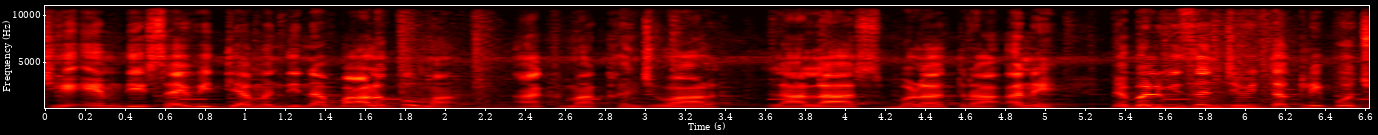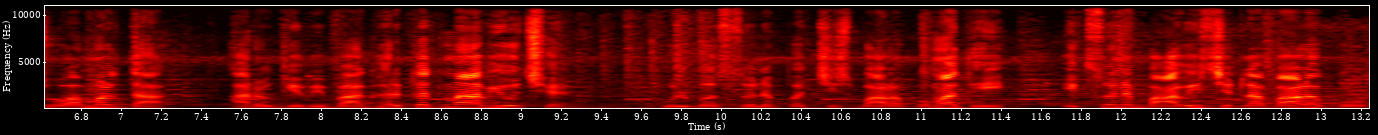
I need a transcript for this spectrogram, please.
જે એમ દેસાઈ વિદ્યા મંદિરના બાળકોમાં આંખમાં ખંજવાળ, લાલાશ, બળતરા અને ડબલ વિઝન જેવી તકલીફો જોવા મળતા આરોગ્ય વિભાગ હરકતમાં આવ્યું છે. કુલ બસો ને પચીસ બાળકોમાંથી એકસો ને બાવીસ જેટલા બાળકો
